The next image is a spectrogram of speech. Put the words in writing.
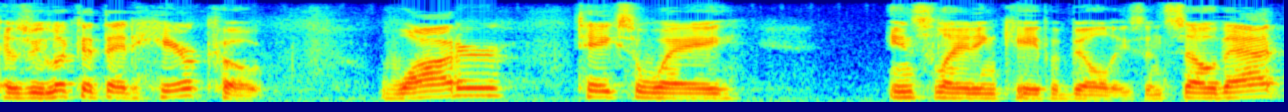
as we looked at that hair coat, water takes away insulating capabilities, and so that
